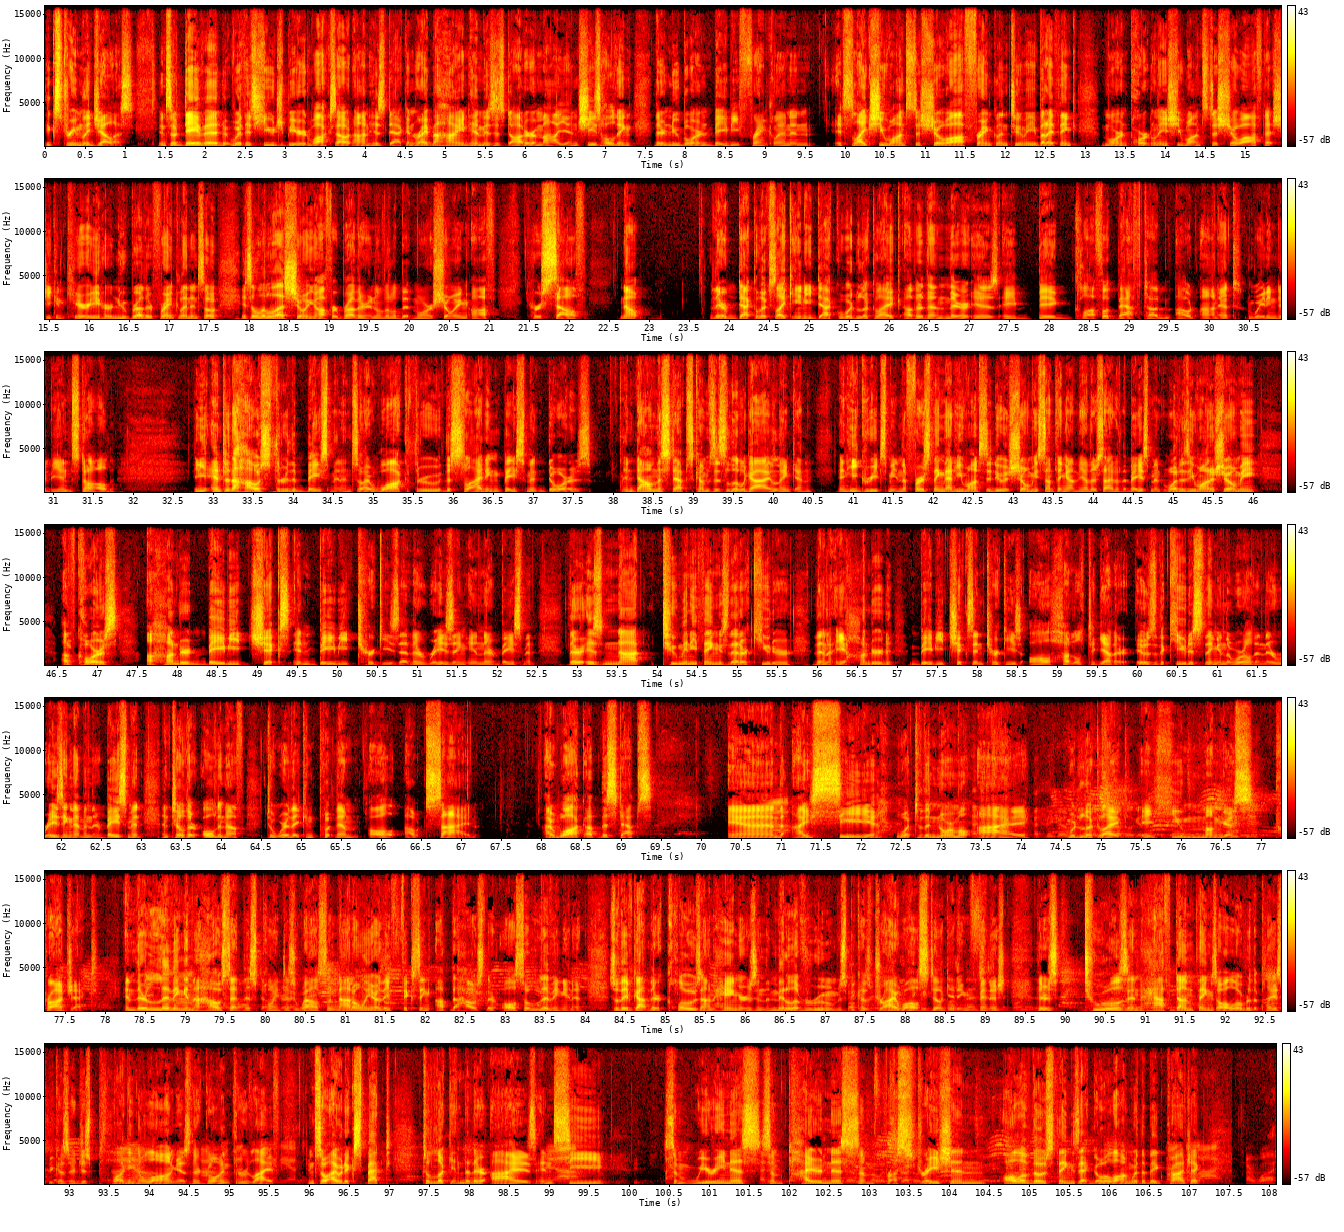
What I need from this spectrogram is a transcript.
extremely jealous. And so David, with his huge beard, walks out on his deck, and right behind him is his daughter Amalia, and she's holding their newborn baby Franklin. And it's like she wants to show off Franklin to me, but I think more importantly, she wants to show off that she can carry her new brother Franklin. And so it's a little less showing off her brother and a little bit more showing off herself. Now, their deck looks like any deck would look like, other than there is a big clawfoot bathtub out on it waiting to be installed. And you enter the house through the basement. And so I walk through the sliding basement doors, and down the steps comes this little guy, Lincoln, and he greets me. And the first thing that he wants to do is show me something on the other side of the basement. What does he want to show me? Of course, a hundred baby chicks and baby turkeys that they're raising in their basement. There is not too many things that are cuter than a hundred baby chicks and turkeys all huddled together. It was the cutest thing in the world, and they're raising them in their basement until they're old enough to where they can put them all outside. I walk up the steps and I see what to the normal eye would look like a humongous project. And they're living in the house at this point as well. So not only are they fixing up the house, they're also living in it. So they've got their clothes on hangers in the middle of rooms because drywall's still getting finished. There's tools and half done things all over the place because they're just plugging along as they're going through life. And so I would expect to look into their eyes and see some weariness, some tiredness, some frustration, all of those things that go along with a big project.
